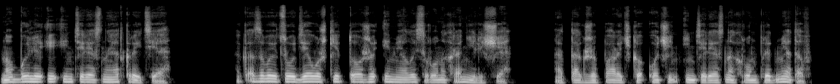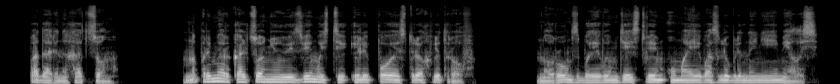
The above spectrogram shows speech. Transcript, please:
Но были и интересные открытия. Оказывается, у девушки тоже имелось рунохранилище, а также парочка очень интересных рун-предметов, подаренных отцом. Например, кольцо неуязвимости или пояс трех ветров но рун с боевым действием у моей возлюбленной не имелось.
